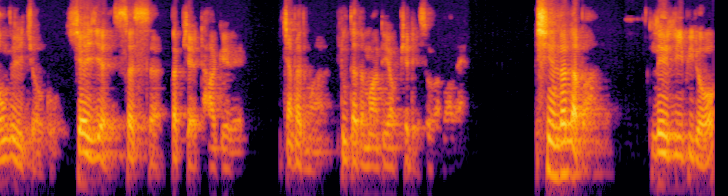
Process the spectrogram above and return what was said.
30ကျော်ကိုရက်ရက်ဆက်ဆက်တပ်ဖြတ်ထားခဲ့တဲ့အကြံဖက်သမားလူသက်သမားတယောက်ဖြစ်တယ်ဆိုတာပါပဲ။အရှင်လက်လက်ပါလေလီပြီးတော့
